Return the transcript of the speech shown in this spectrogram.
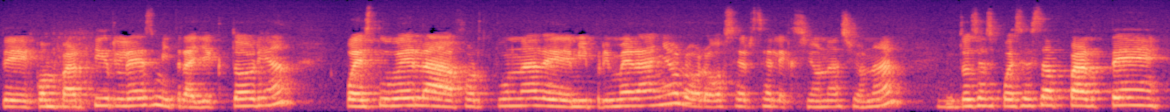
de compartirles mi trayectoria pues tuve la fortuna de mi primer año, logró ser selección nacional. Entonces, pues esa parte,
